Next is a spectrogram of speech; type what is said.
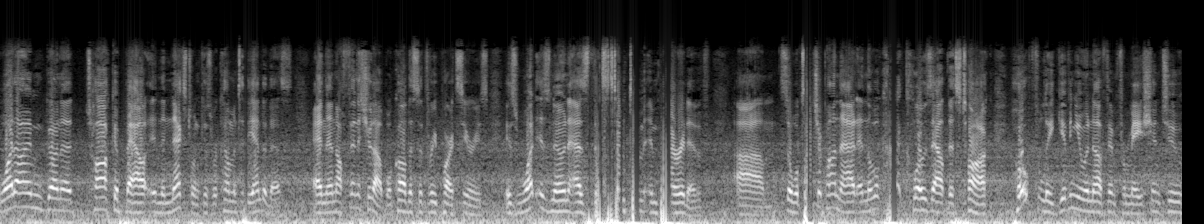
what I'm going to talk about in the next one, because we're coming to the end of this, and then I'll finish it up. We'll call this a three part series, is what is known as the symptom imperative. Um, so we'll touch upon that, and then we'll kind of close out this talk, hopefully giving you enough information to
